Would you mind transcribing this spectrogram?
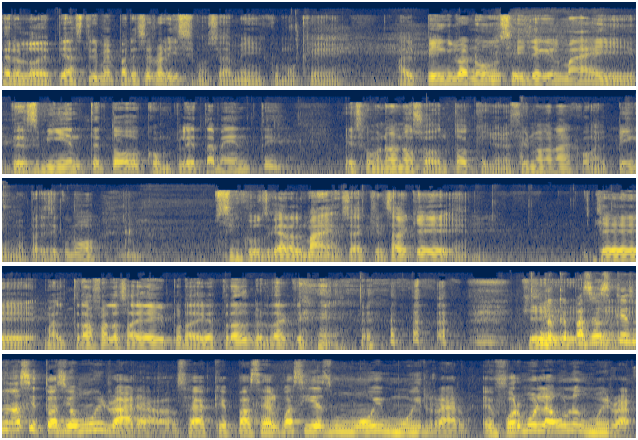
Pero lo de Piastri me parece rarísimo, o sea, a mí como que Alpine lo anuncia y llega el MAE y desmiente todo completamente. Y es como, no, no, solo un toque, yo no he firmado nada con Alpine. Me parece como sin juzgar al MAE, o sea, quién sabe qué, qué maltráfalas hay ahí por ahí atrás, ¿verdad? Que, que- Lo que pasa es que es una situación muy rara, o sea, que pase algo así es muy, muy raro. En Fórmula 1 es muy raro.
